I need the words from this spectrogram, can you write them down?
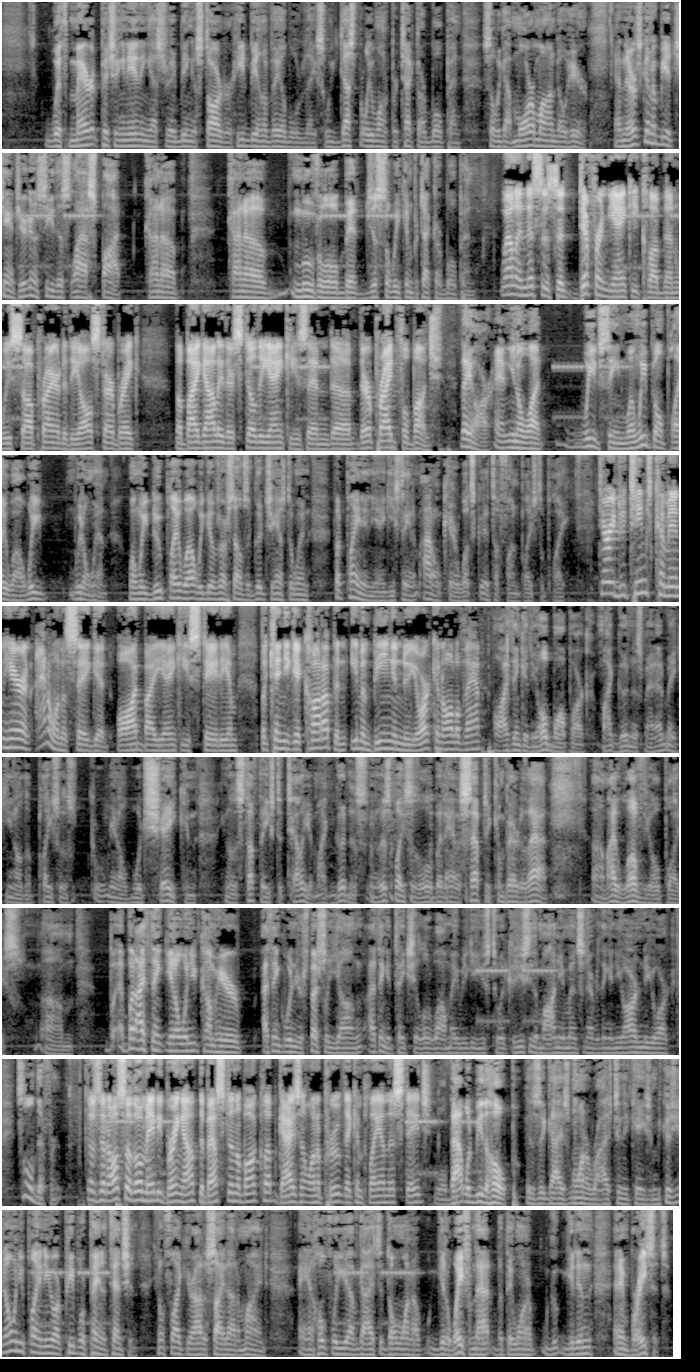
With Merritt pitching an inning yesterday, being a starter, he'd be unavailable today. So we desperately want to protect our bullpen. So we got Morimando here, and there's going to be a chance you're going to see this last spot kind of kind of move a little bit just so we can protect our bullpen. Well, and this is a different Yankee club than we saw prior to the All Star break, but by golly, they're still the Yankees, and uh, they're a prideful bunch. They are, and you know what? We've seen when we don't play well, we we don't win. When we do play well, we give ourselves a good chance to win. But playing in Yankee Stadium, I don't care what's. It's a fun place to play. Terry, do teams come in here and I don't want to say get awed by Yankee Stadium, but can you get caught up in even being in New York and all of that? Oh, I think at the old ballpark, my goodness, man, that'd make you know the place was you know would shake and you know the stuff they used to tell you. My goodness, you know this place is a little bit antiseptic compared to that. Um, I love the old place, um, but but I think you know when you come here I think when you're especially young, I think it takes you a little while maybe to get used to it because you see the monuments and everything, and you are in New York. It's a little different. Does it also, though, maybe bring out the best in a ball club? Guys that want to prove they can play on this stage? Well, that would be the hope, is that guys want to rise to the occasion because you know when you play in New York, people are paying attention. You don't feel like you're out of sight, out of mind. And hopefully you have guys that don't want to get away from that, but they want to get in and embrace it.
